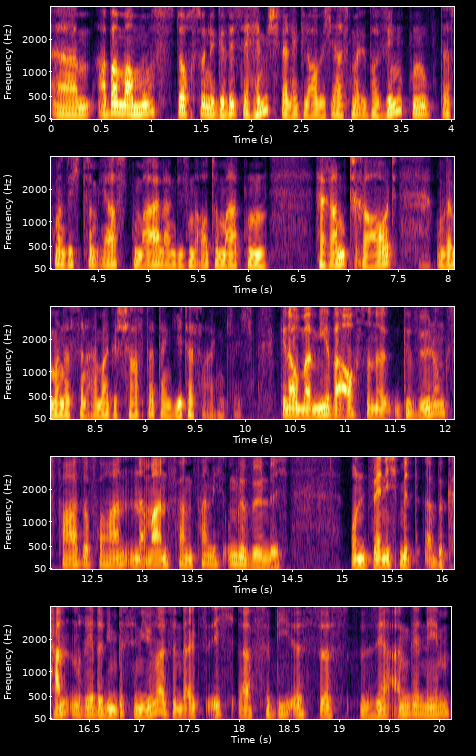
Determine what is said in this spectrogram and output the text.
Ähm, aber man muss doch so eine gewisse Hemmschwelle, glaube ich, erstmal überwinden, dass man sich zum ersten Mal an diesen Automaten herantraut. Und wenn man das dann einmal geschafft hat, dann geht das eigentlich. Genau, bei mir war auch so eine Gewöhnungsphase vorhanden. Am Anfang fand ich es ungewöhnlich. Und wenn ich mit äh, Bekannten rede, die ein bisschen jünger sind als ich, äh, für die ist es sehr angenehm.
